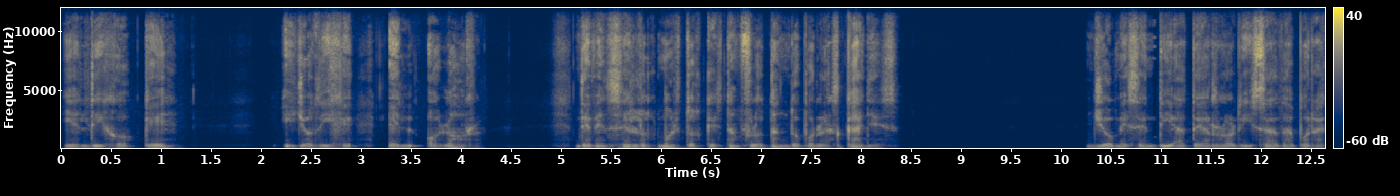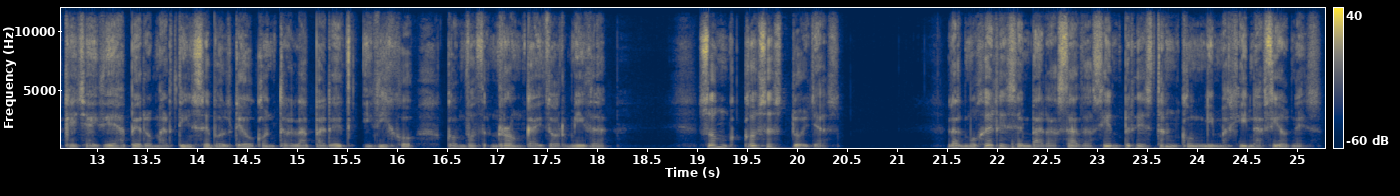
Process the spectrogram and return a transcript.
Y él dijo, ¿qué? Y yo dije, el olor. Deben ser los muertos que están flotando por las calles. Yo me sentía aterrorizada por aquella idea, pero Martín se volteó contra la pared y dijo, con voz ronca y dormida, «Son cosas tuyas. Las mujeres embarazadas siempre están con imaginaciones».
